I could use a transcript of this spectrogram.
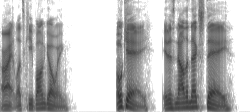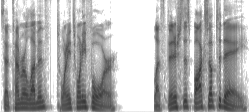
All right, let's keep on going. Okay, it is now the next day, September 11th, 2024. Let's finish this box up today.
